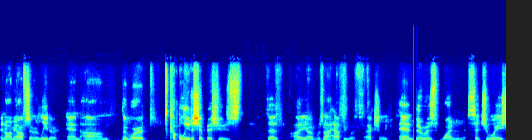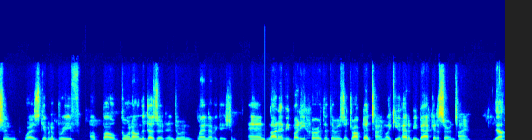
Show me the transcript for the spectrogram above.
an army officer or leader, and um, there were a couple leadership issues that I uh, was not happy with actually. And there was one situation where I was given a brief about going out in the desert and doing land navigation. And not everybody heard that there was a drop dead time, like you had to be back at a certain time. Yeah.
